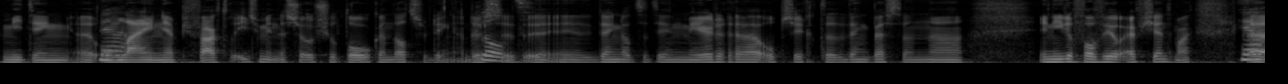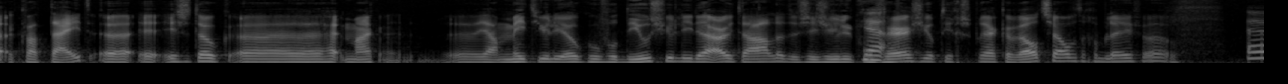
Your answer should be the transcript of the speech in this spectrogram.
meeting eh, Ja. online heb je vaak toch iets minder social talk en dat soort dingen. Dus het, eh, ik denk dat het in meerdere opzichten denk best een, eh, in ieder geval veel efficiënter maakt. Ja. Eh, qua tijd eh, is het ook, eh, eh, ja, meten jullie ook hoeveel deals jullie eruit halen? Dus is jullie Ja. conversie op die gesprekken wel hetzelfde gebleven? Of? Ehm,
